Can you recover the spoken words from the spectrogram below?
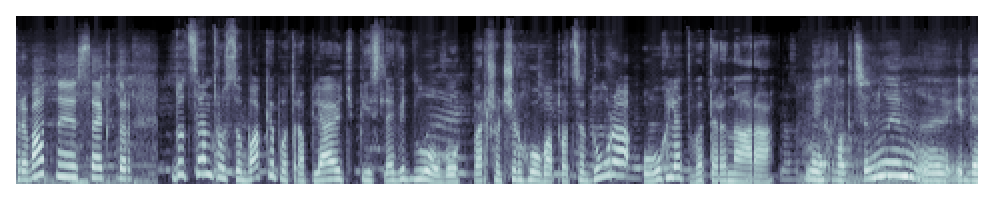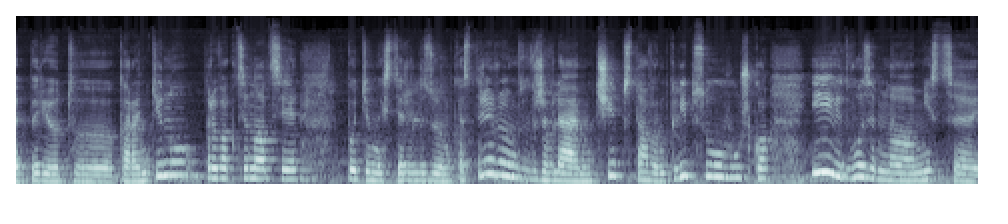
приватний сектор. До центру собаки потрапляють після відлову. Першочергова процедура огляд ветеринара. Ми їх вакцинуємо, е, іде період е, карантину при вакцинації. Потім їх стерилізуємо, кастрируємо, вживляємо чіп, ставимо кліпсу у вушко і відвозимо на місце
